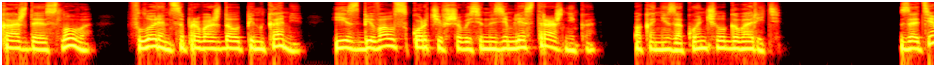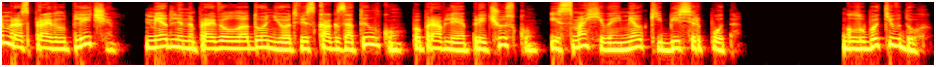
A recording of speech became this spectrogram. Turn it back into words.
Каждое слово Флорин сопровождал пинками и избивал скорчившегося на земле стражника, пока не закончил говорить. Затем расправил плечи, медленно провел ладонью от виска к затылку, поправляя прическу и смахивая мелкий бисер пота. Глубокий вдох.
